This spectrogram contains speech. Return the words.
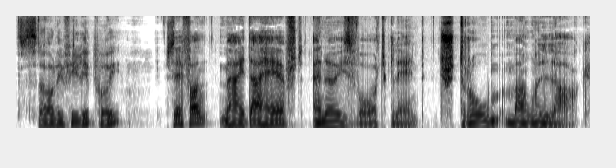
Sali Philipp, hoi. Stefan, wir haben diesen Herbst ein neues Wort gelernt, die Strommangellage.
